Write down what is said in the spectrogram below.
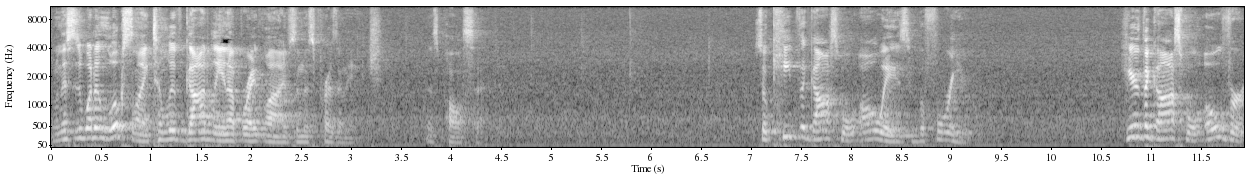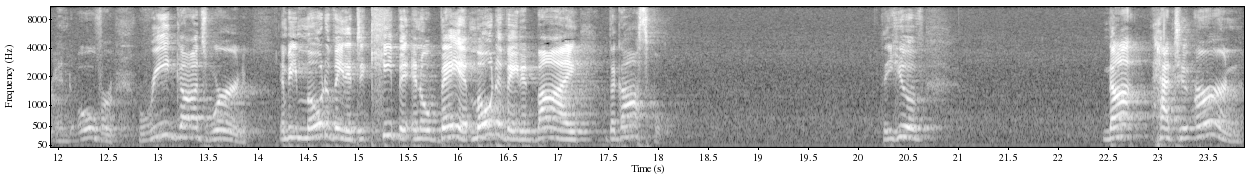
And this is what it looks like to live godly and upright lives in this present age, as Paul said. So keep the gospel always before you. Hear the gospel over and over. Read God's word and be motivated to keep it and obey it, motivated by the gospel. That you have not had to earn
